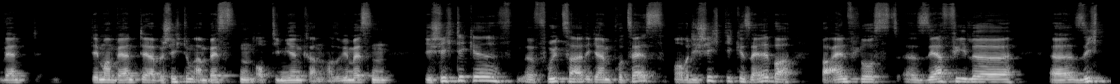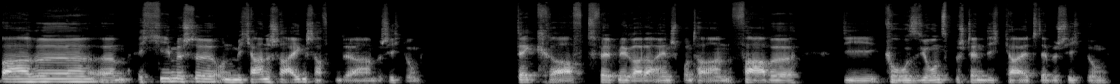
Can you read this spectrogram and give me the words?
während, den man während der Beschichtung am besten optimieren kann. Also wir messen die Schichtdicke äh, frühzeitig im Prozess, aber die Schichtdicke selber beeinflusst sehr viele äh, sichtbare äh, chemische und mechanische Eigenschaften der Beschichtung. Deckkraft fällt mir gerade ein, spontan, Farbe, die Korrosionsbeständigkeit der Beschichtung,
